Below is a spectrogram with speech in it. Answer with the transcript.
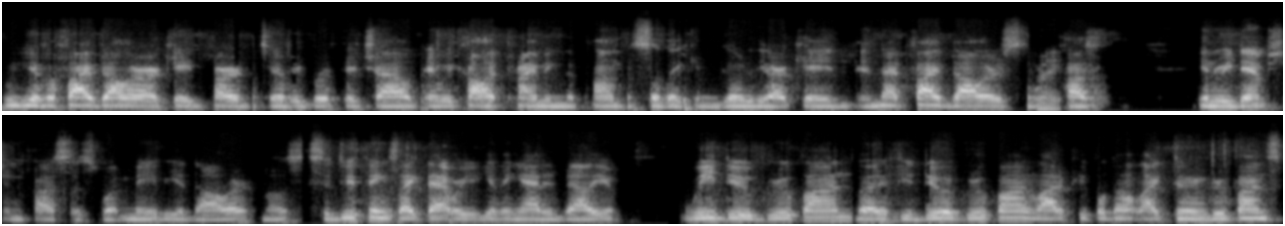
we give a $5 arcade card to every birthday child and we call it priming the pump so they can go to the arcade. And that $5 right. cost in redemption costs us what, maybe a dollar most. So do things like that where you're giving added value. We do Groupon, but if you do a Groupon, a lot of people don't like doing Groupons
